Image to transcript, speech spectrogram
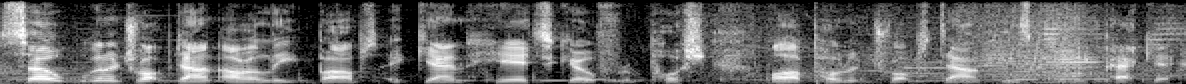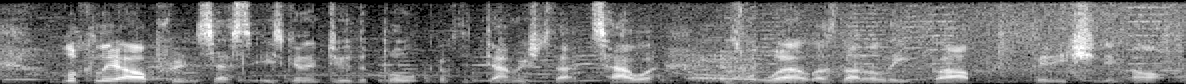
So we're going to drop down our elite barbs again here to go for a push while our opponent drops down his mini P.E.K.K.A. Luckily our princess is going to do the bulk of the damage to that tower as well as that elite barb finishing it off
